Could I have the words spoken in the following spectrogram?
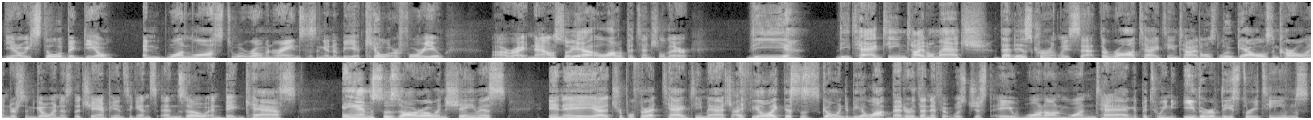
you know, he's still a big deal, and one loss to a Roman Reigns isn't going to be a killer for you uh, right now. So yeah, a lot of potential there. The the tag team title match that is currently set, the Raw tag team titles, Luke Gallows and Karl Anderson go in as the champions against Enzo and Big Cass, and Cesaro and Sheamus in a uh, triple threat tag team match. I feel like this is going to be a lot better than if it was just a one on one tag between either of these three teams.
